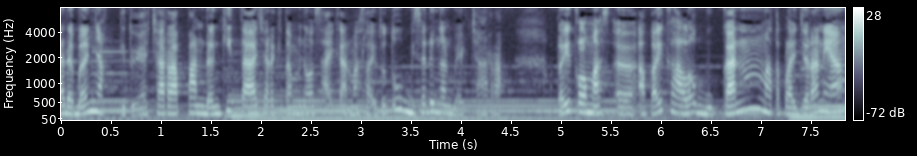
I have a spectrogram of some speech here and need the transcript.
ada banyak gitu ya. Cara pandang kita, cara kita menyelesaikan masalah itu tuh bisa dengan banyak cara. Apalagi kalau mas, uh, apalagi kalau bukan mata pelajaran yang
